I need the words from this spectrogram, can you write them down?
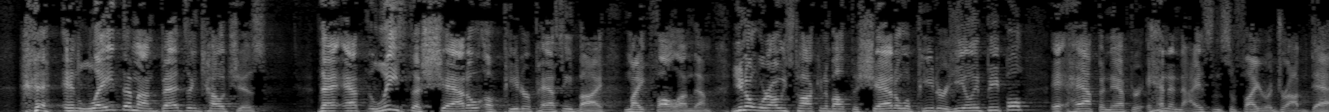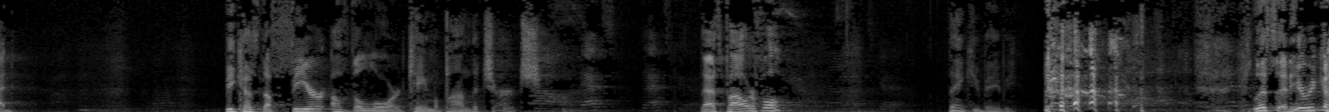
and laid them on beds and couches that at least the shadow of Peter passing by might fall on them. You know, we're always talking about the shadow of Peter healing people. It happened after Ananias and Sapphira dropped dead. Because the fear of the Lord came upon the church. That's, that's, that's powerful? Thank you, baby. Listen, here we go.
